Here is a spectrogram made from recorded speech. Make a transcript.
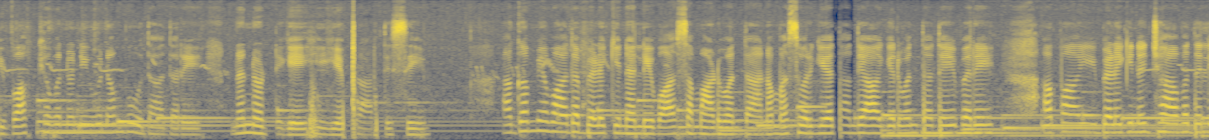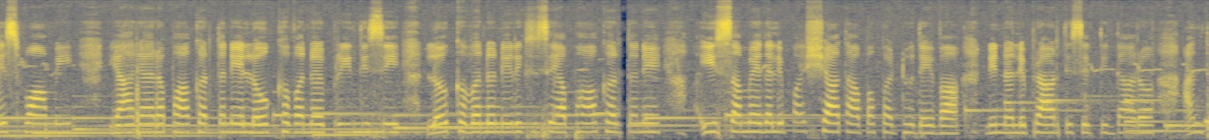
ಈ ವಾಕ್ಯವನ್ನು ನೀವು ನಂಬುವುದಾದರೆ ನನ್ನೊಟ್ಟಿಗೆ ಹೀಗೆ ಪ್ರಾರ್ಥಿಸಿ. ಅಗಮ್ಯವಾದ ಬೆಳಕಿನಲ್ಲಿ ವಾಸ ಮಾಡುವಂಥ ನಮ್ಮ ಸ್ವರ್ಗೀಯ ತಂದೆ ಆಗಿರುವಂಥ ದೇವರೇ, ಅಪ್ಪ, ಈ ಬೆಳಗಿನ ಜಾವದಲ್ಲಿ ಸ್ವಾಮಿ, ಯಾರ್ಯಾರ ಪಾಕರ್ತನೆ ಲೋಕವನ್ನು ಪ್ರೀತಿಸಿ, ಲೋಕವನ್ನು ನಿರೀಕ್ಷಿಸಿ, ಅಪ್ಪ ಕರ್ತನೆ, ಈ ಸಮಯದಲ್ಲಿ ಪಶ್ಚಾತ್ತಾಪ ಪಟ್ಟು ದೇವ, ನಿನ್ನಲ್ಲಿ ಪ್ರಾರ್ಥಿಸುತ್ತಿದ್ದಾರೋ ಅಂತ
